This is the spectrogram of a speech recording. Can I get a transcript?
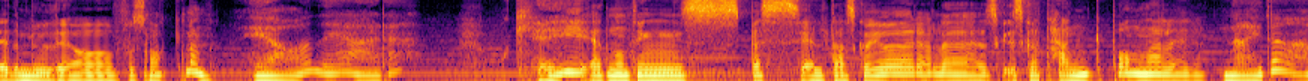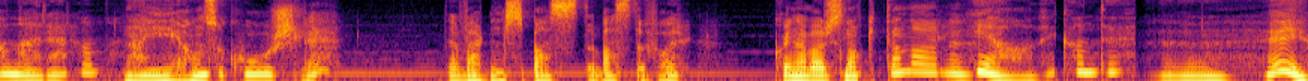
Er det mulig å få snakke med han? Ja, det er det. Ok, er det noe spesielt jeg skal gjøre, eller skal jeg tenke på han, eller? Nei da, han er her, han. Nei, er han så koselig? Det er verdens beste bestefar. Kan jeg bare snakke til han, da, eller? Ja, det kan du. Hei.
